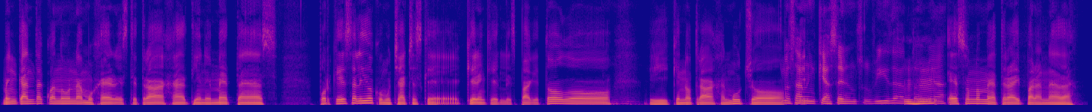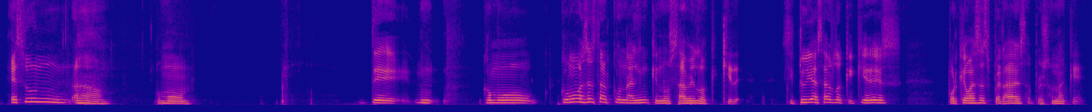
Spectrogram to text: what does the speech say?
Me encanta cuando una mujer este, trabaja, tiene metas, porque he salido con muchachas que quieren que les pague todo y que no trabajan mucho. No saben qué hacer en su vida todavía. Eso no me atrae para nada. Es un ah, como de como cómo vas a estar con alguien que no sabe lo que quiere. Si tú ya sabes lo que quieres, ¿por qué vas a esperar a esa persona que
